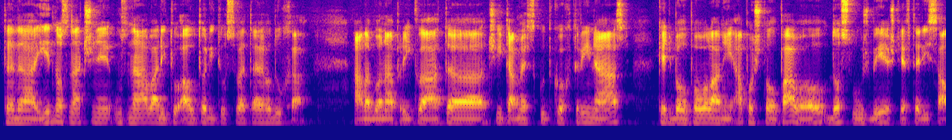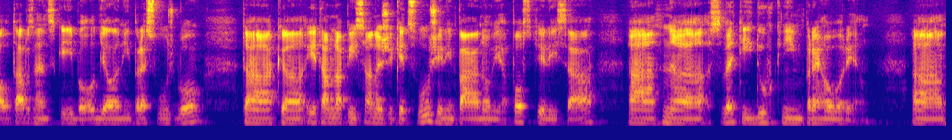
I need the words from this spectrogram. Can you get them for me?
teda jednoznačne uznávali tú autoritu Svetého Ducha. Alebo napríklad e, čítame v skutkoch 13, keď bol povolaný Apoštol Pavol do služby, ešte vtedy Saul Tarzenský bol oddelený pre službu, tak e, je tam napísané, že keď slúžili pánovi a postili sa a e, Svetý Duch k ním prehovoril a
